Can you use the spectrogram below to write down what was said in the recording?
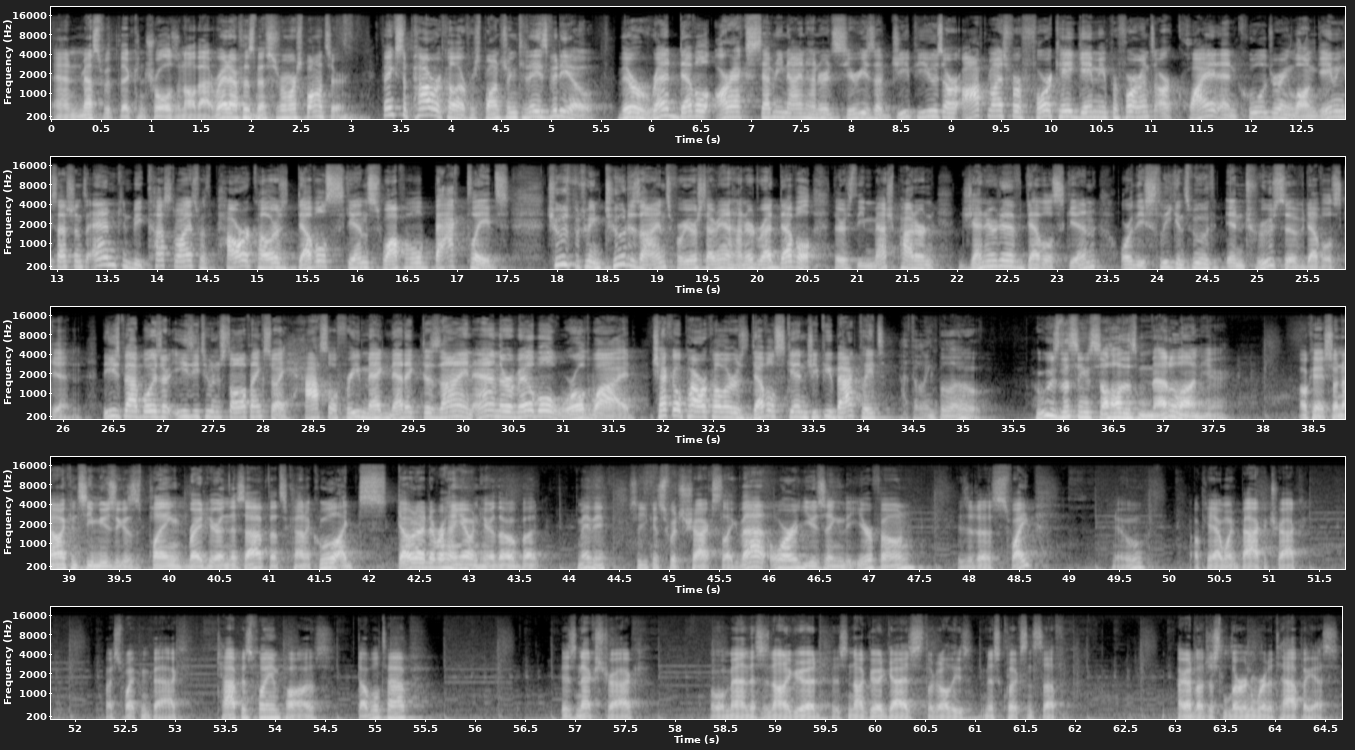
and mess with the controls and all that right after this message from our sponsor. Thanks to PowerColor for sponsoring today's video. Their Red Devil RX 7900 series of GPUs are optimized for 4K gaming performance, are quiet and cool during long gaming sessions, and can be customized with PowerColor's Devil Skin swappable backplates. Choose between two designs for your 7900 Red Devil. There's the mesh pattern Generative Devil Skin or the sleek and smooth Intrusive Devil Skin. These bad boys are easy to install thanks to a hassle-free magnetic design and they're available worldwide. Check out PowerColor's Devil Skin GPU backplates at the link below. Who's listening to all this metal on here? Okay, so now I can see music is playing right here in this app. That's kind of cool. I doubt I'd ever hang out in here though, but maybe. So you can switch tracks like that or using the earphone is it a swipe? No. Okay, I went back a track by swiping back. Tap is play and pause. Double tap is next track. Oh man, this is not a good. This is not good, guys. Look at all these misclicks and stuff. I gotta just learn where to tap, I guess.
